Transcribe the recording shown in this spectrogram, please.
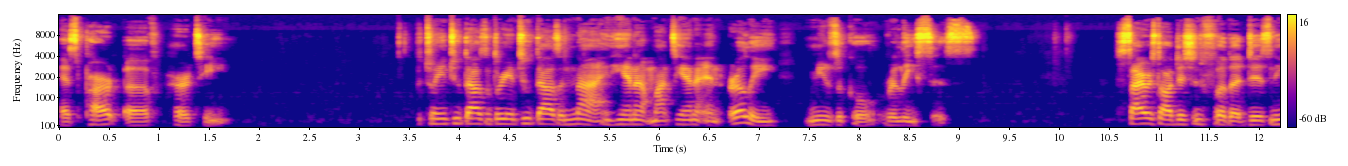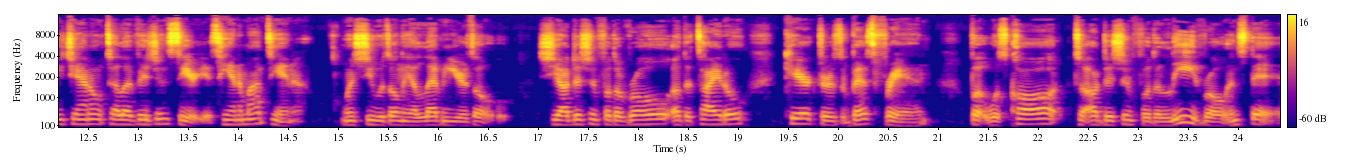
as part of her team. Between 2003 and 2009, Hannah Montana and early musical releases. Cyrus auditioned for the Disney Channel television series Hannah Montana when she was only 11 years old. She auditioned for the role of the title character's best friend, but was called to audition for the lead role instead.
